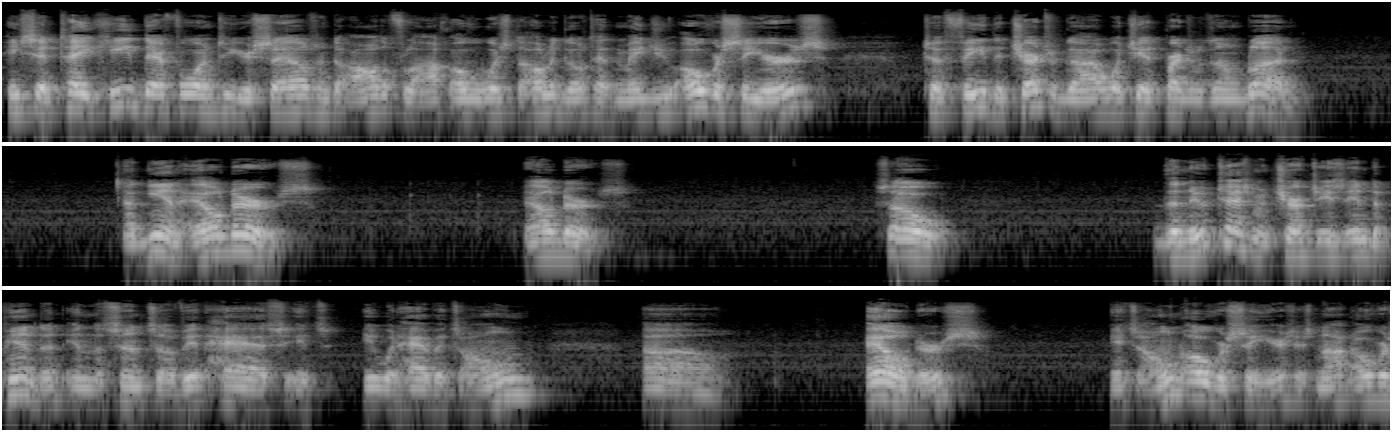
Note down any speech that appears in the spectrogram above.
He said, Take heed therefore unto yourselves and to all the flock over which the Holy Ghost hath made you overseers to feed the church of God which he hath purchased with his own blood. Again, elders. Elders. So the New Testament church is independent in the sense of it has its it would have its own uh, elders, its own overseers. It's not over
